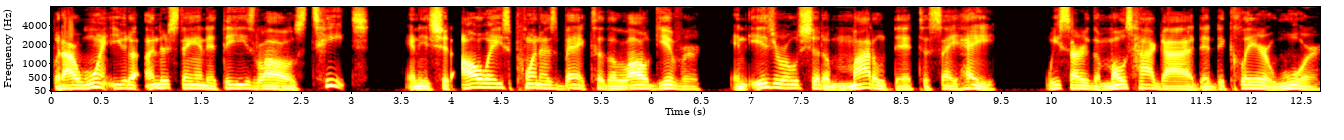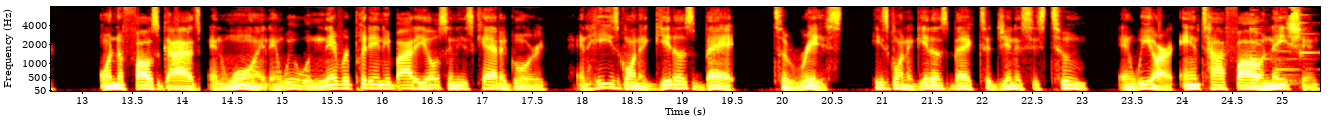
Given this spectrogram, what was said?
But I want you to understand that these laws teach, and it should always point us back to the lawgiver. And Israel should have modeled that to say, hey, we serve the most high God that declared war on the false gods and won, and we will never put anybody else in his category. And he's going to get us back to rest. He's going to get us back to Genesis 2. And we are anti-fall nation,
